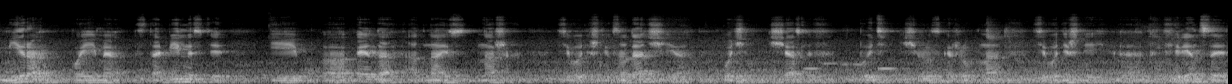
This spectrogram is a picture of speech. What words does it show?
мира, во имя стабильности. И это одна из наших сегодняшних задач. Я очень счастлив быть, еще раз скажу, на сегодняшней конференции.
